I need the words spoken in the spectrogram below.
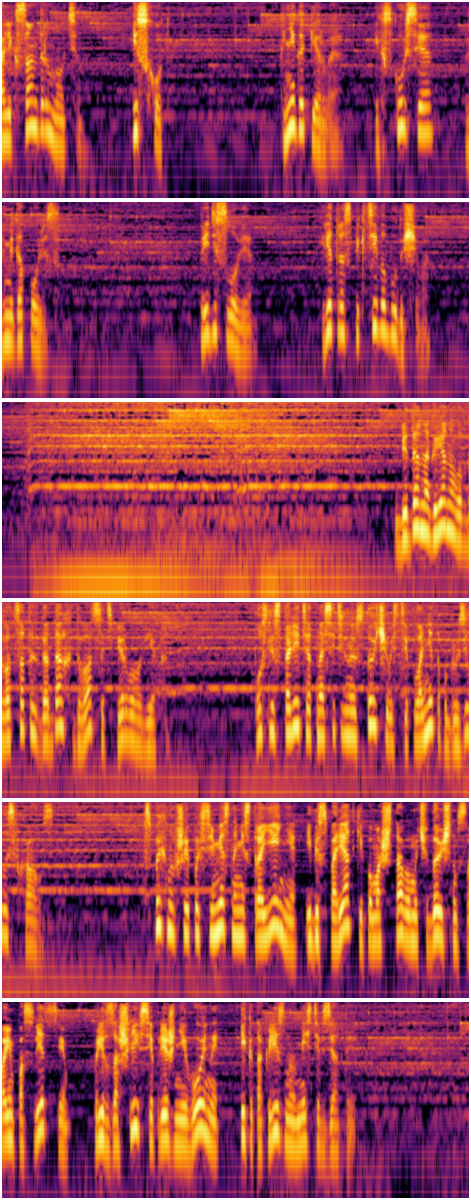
Александр Нотин. Исход. Книга первая. Экскурсия в мегаполис. Предисловие. Ретроспектива будущего. Беда нагрянула в 20-х годах 21 века. После столетия относительной устойчивости планета погрузилась в хаос. Вспыхнувшие повсеместно нестроения и беспорядки по масштабам и чудовищным своим последствиям превзошли все прежние войны и катаклизмы вместе взятые.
